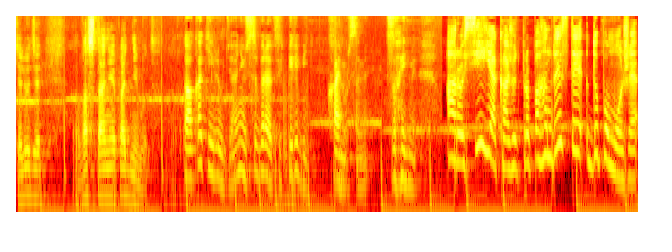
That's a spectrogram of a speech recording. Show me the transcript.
Ці люди восстання піднімуть. А які люди? Вони же собираются їх перебить хаймерсами своими. А Росія, кажуть пропагандисти, допоможе,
